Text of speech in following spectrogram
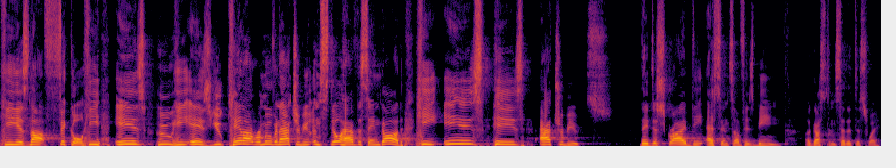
He is not fickle. He is who he is. You cannot remove an attribute and still have the same God. He is his attributes. They describe the essence of his being. Augustine said it this way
